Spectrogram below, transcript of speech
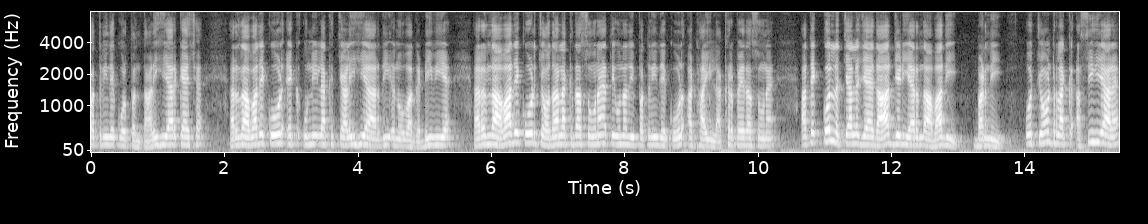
ਪਤਨੀ ਦੇ ਕੋਲ 45000 ਕੈਸ਼ ਹੈ। ਰੰਧਾਵਾ ਦੇ ਕੋਲ ਇੱਕ 19 ਲੱਖ 40 ਹਜ਼ਾਰ ਦੀ ਇਨੋਵਾ ਗੱਡੀ ਵੀ ਹੈ। ਰੰਧਾਵਾ ਦੇ ਕੋਲ 14 ਲੱਖ ਦਾ ਸੋਨਾ ਹੈ ਤੇ ਉਹਨਾਂ ਦੀ ਪਤਨੀ ਦੇ ਕੋਲ 28 ਲੱਖ ਰੁਪਏ ਦਾ ਸੋਨਾ ਹੈ। ਅਤੇ ਕੁੱਲ ਚੱਲ ਜਾਇਦਾਦ ਜਿਹੜੀ ਹੈ ਰੰਧਾਵਾ ਦੀ ਬਣਦੀ, ਉਹ 64 ਲੱਖ 80 ਹਜ਼ਾਰ ਹੈ।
